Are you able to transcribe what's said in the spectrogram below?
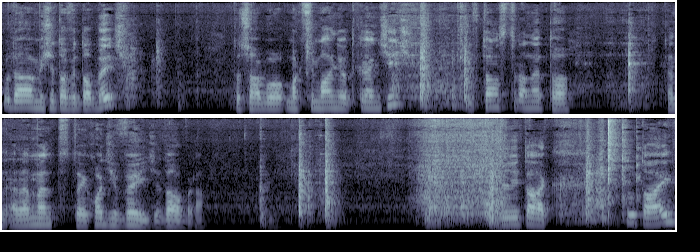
Udało mi się to wydobyć. To trzeba było maksymalnie odkręcić. Tą stronę to ten element tutaj chodzi, wyjdzie. Dobra. Czyli tak, tutaj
